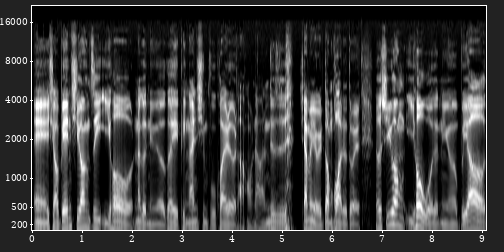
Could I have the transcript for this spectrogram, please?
诶、小编希望自己以后那个女儿可以平安、幸福、快乐啦。吼，然后就是下面有一段话就对了，说希望以后我的女儿不要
